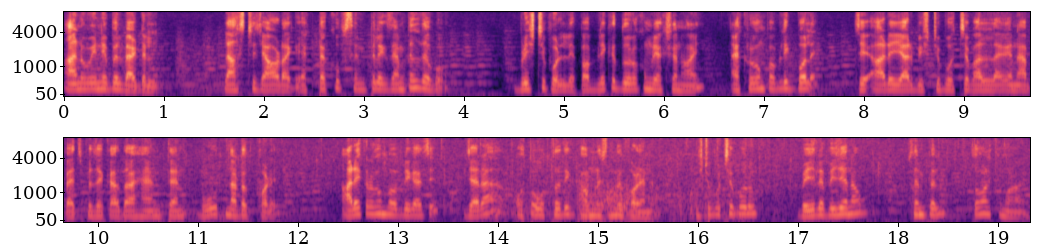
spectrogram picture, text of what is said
আনউইনেবল ব্যাটেল লাস্টে যাওয়ার আগে একটা খুব সিম্পল এক্সাম্পল দেবো। বৃষ্টি পড়লে পাবলিকের দুরকম রিয়াকশন হয়। একরকম পাবলিক বলে যে, আরে ইয়ার বৃষ্টি পড়ছে, ভালো লাগে না, প্যাচ প্যাচে কাদা, হ্যান ত্যান, বহুত নাটক করে। আরেক রকম পাবলিক আছে যারা অত অত্যাধিক ভাবনা চিন্তা করে না। বৃষ্টি পড়ছে পড়ুক, বেজলে বেজে নাও সিম্পল তোমার কি মনে হয়?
